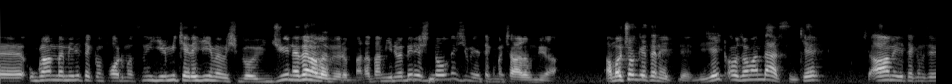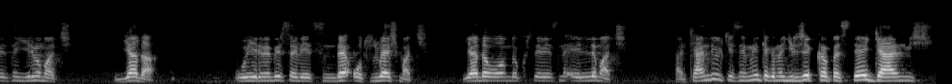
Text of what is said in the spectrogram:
e, Uganda milli takım formasını 20 kere giymemiş bir oyuncuyu neden alamıyorum ben? Adam 21 yaşında olduğu için milli takıma çağrılmıyor. Ama çok yetenekli diyecek. O zaman dersin ki işte A milli takım seviyesinde 20 maç ya da U21 seviyesinde 35 maç ya da U19 seviyesinde 50 maç. Yani kendi ülkesinin milli takımına girecek kapasiteye gelmiş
